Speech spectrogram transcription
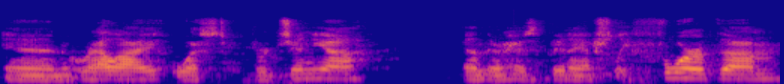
in Raleigh, West Virginia, and there has been actually four of them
